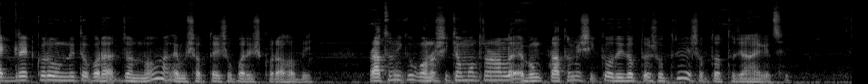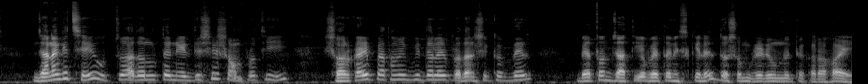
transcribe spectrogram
এক গ্রেড করে উন্নীত করার জন্য আগামী সপ্তাহে সুপারিশ করা হবে। প্রাথমিক ও গণশিক্ষা মন্ত্রণালয় এবং প্রাথমিক শিক্ষা অধিদপ্তর সূত্রে এসব তথ্য জানা গেছে। জানা গেছে, উচ্চ আদালতের নির্দেশে সম্প্রতি সরকারি প্রাথমিক বিদ্যালয়ের প্রধান শিক্ষকদের বেতন, জাতীয় বেতন স্কেলে দশম গ্রেডে উন্নীত করা হয়।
